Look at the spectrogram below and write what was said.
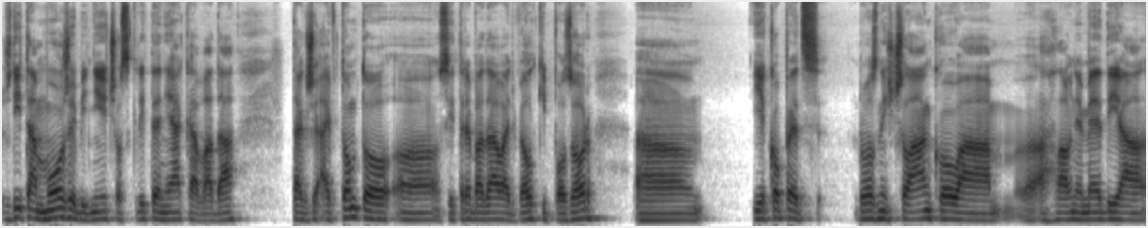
vždy tam môže byť niečo skryté, nejaká vada Takže aj v tomto uh, si treba dávať veľký pozor. Uh, je kopec rôznych článkov a, a hlavne médiá uh,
